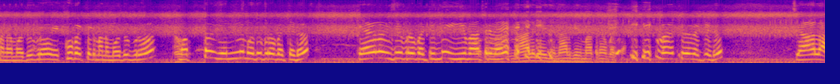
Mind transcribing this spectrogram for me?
మన మధు బ్రో ఎక్కువ పట్టాడు మన మధు బ్రో. మొత్తం ఎన్ని మధు బ్రో పట్టాడు? కేవలం విజయ్ బ్రో పట్టింది ఈ మాత్రమే. నాలుగైదు నాలుగైదు మాత్రమే ఈ మాత్రమే పెట్టాడు. చాలా.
